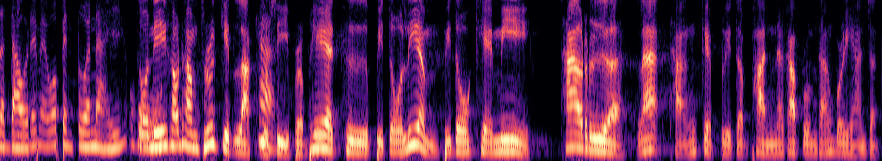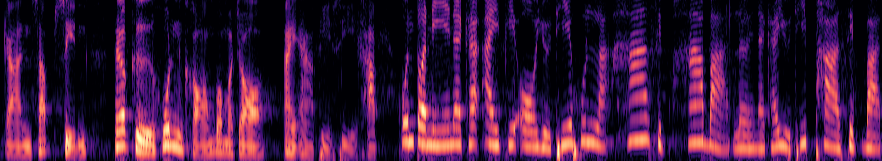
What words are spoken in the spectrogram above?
จะเดาได้ไหมว่าเป็นตัวไหนโอ้โห ตัวนี้เขาทำธุรกิจหลักอยู่ค่ะ4ประเภท คือปิโตรเลียม ปิโตรเคมี ท่าเรือและถังเก็บผลิตภัณฑ์นะครับ รวมทั้งบริหารจัดการทรัพย์สิน นั่นก็คือหุ้นของบมจ IRPC ครับ หุ้นตัวนี้นะคะ IPO อยู่ที่หุ้นละ 55 บาทเลยนะคะอยู่ที่พา10 บาท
